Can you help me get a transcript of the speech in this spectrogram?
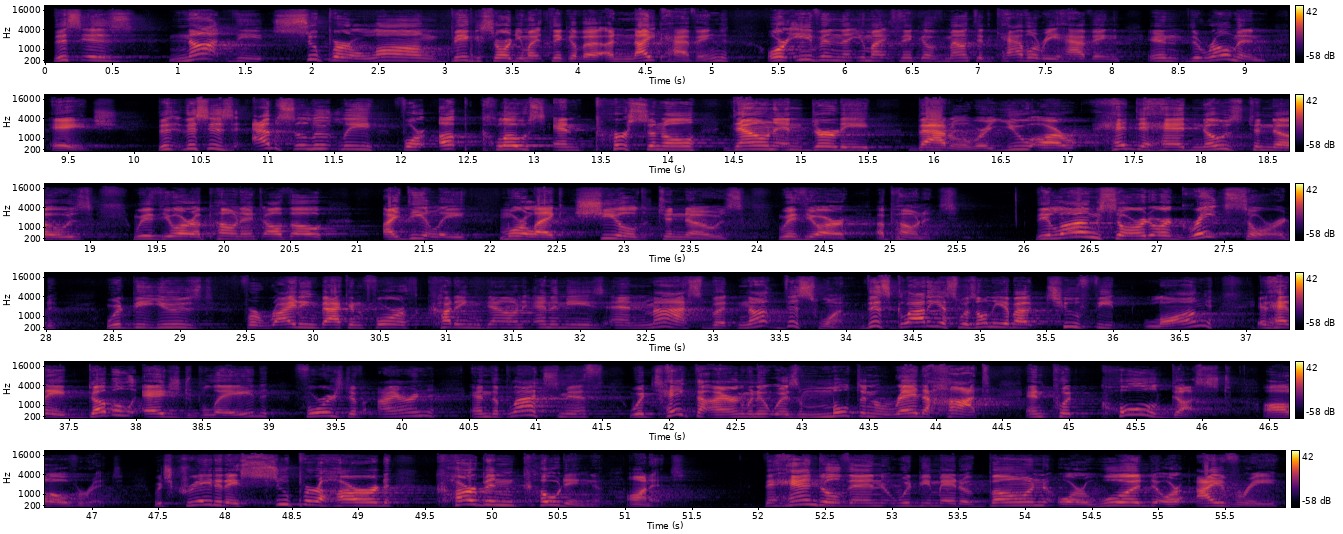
This is not the super long, big sword you might think of a, a knight having, or even that you might think of mounted cavalry having in the Roman age. This is absolutely for up close and personal, down and dirty battle where you are head to head, nose to nose with your opponent, although ideally more like shield to nose with your opponent. The long sword or great sword would be used for riding back and forth, cutting down enemies en masse, but not this one. This gladius was only about two feet long. It had a double edged blade forged of iron, and the blacksmith would take the iron when it was molten red hot and put coal dust all over it, which created a super hard carbon coating on it. The handle then would be made of bone or wood or ivory,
